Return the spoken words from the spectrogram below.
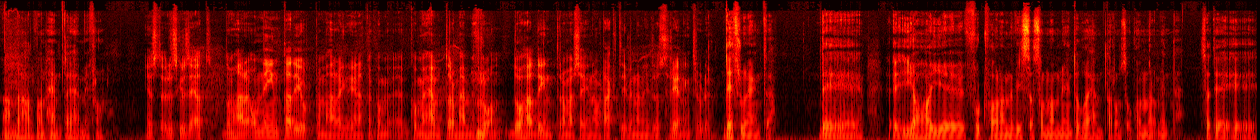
Andra halvan hämtar jag hemifrån. Just det, du skulle säga att de här, om ni inte hade gjort de här grejerna, att de kommer kommer hämta dem hemifrån, då hade inte de här tjejerna varit aktiva i någon idrottsförening tror du? Det tror jag inte. Det jag har ju fortfarande vissa som om jag inte går och hämtar dem så kommer de inte. Så att det är,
